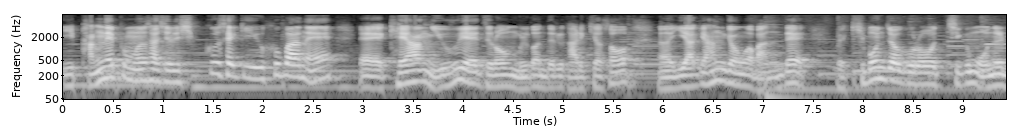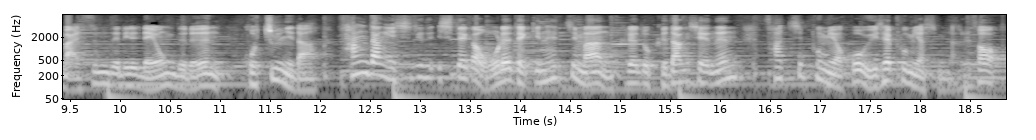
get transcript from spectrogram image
이 박내품은 사실 19세기 후반에 에, 개항 이후에 들어온 물건들을 가리켜서 어, 이야기하는 경우가 많은데 기본적으로 지금 오늘 말씀드릴 내용들은 고추입니다. 상당히 시대가 오래됐긴 했지만 그래도 그 당시에는 사치품이었고 위세품이었습니다. 그래서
